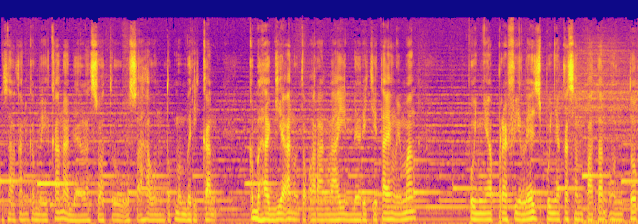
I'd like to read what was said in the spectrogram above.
Misalkan kebaikan adalah suatu usaha untuk memberikan kebahagiaan untuk orang lain dari kita yang memang punya privilege, punya kesempatan untuk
